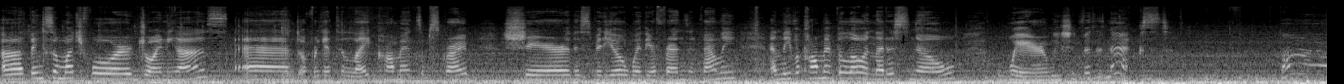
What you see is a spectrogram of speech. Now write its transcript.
uh, thanks so much for joining us. And don't forget to like, comment, subscribe, share this video with your friends and family. And leave a comment below and let us know where we should visit next. Bye.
